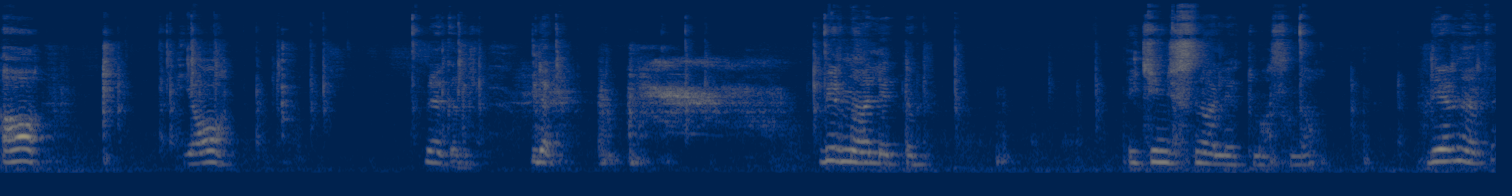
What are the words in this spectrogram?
Aa. Ya. Bir dakika. Bir dakika. Birini hallettim. İkincisini hallettim aslında. Diğeri nerede?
